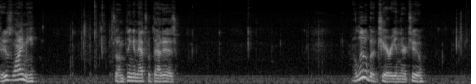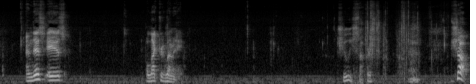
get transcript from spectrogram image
It is limey. So I'm thinking that's what that is. A little bit of cherry in there too. And this is electric lemonade. Chewy suckers. So,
